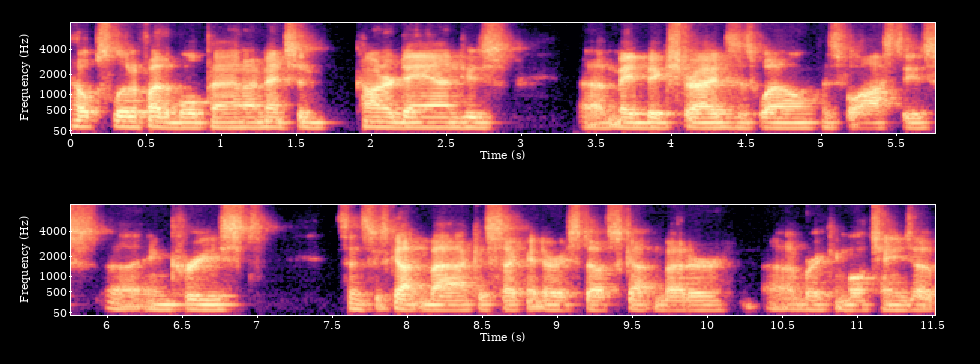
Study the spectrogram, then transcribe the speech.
help solidify the bullpen. I mentioned Connor Dan, who's uh, made big strides as well. His velocity's uh, increased since he's gotten back. His secondary stuff's gotten better. Uh, breaking ball changeup,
